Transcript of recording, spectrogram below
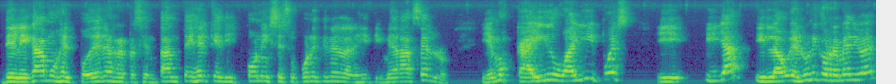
delegamos el poder al representante es el que dispone y se supone tiene la legitimidad de hacerlo. Y hemos caído allí, pues, y, ya. Y el único remedio es,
